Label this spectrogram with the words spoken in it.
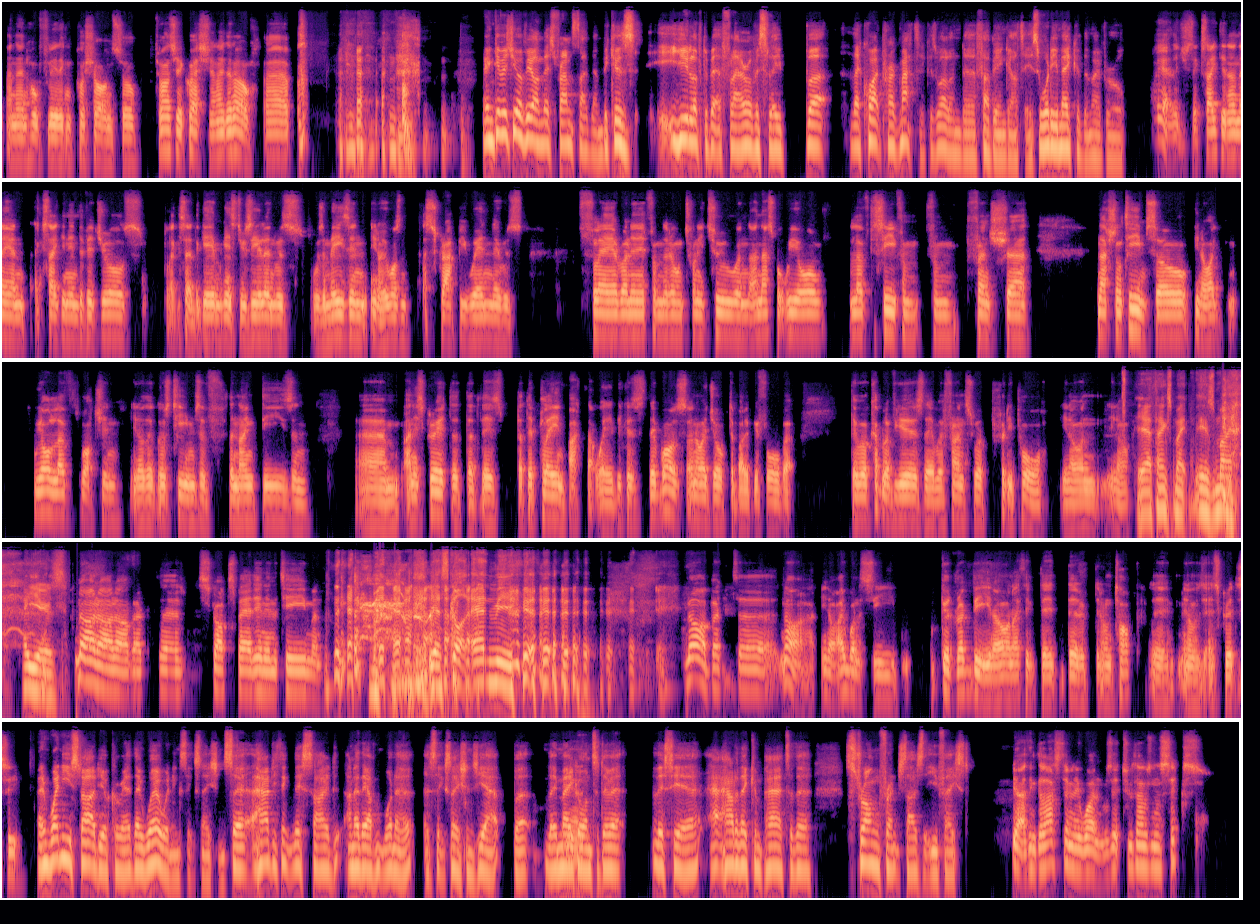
and then hopefully they can push on. So to answer your question, I don't know. Uh, and give us your view on this France side then, because you loved a bit of flair, obviously, but they're quite pragmatic as well under Fabien Galthié. So, what do you make of them overall? Oh yeah, they're just exciting, aren't they? And exciting individuals. Like I said, the game against New Zealand was was amazing. You know, it wasn't a scrappy win. There was flair running it from their own 22, and, and that's what we all love to see from from French uh, national team. So you know, I, we all loved watching, you know, the, those teams of the '90s, and um, and it's great that, that there's that they're playing back that way because there was. I know I joked about it before, but there were a couple of years there where France were pretty poor, you know, and you know. Yeah, thanks, mate. It was my years. No, no, no. But uh, Scott Spedding in the team, and yeah, Scott and me. no, but uh, no, you know, I want to see good rugby, you know, and I think they they're they're on top. They, you know, it's great to see. And when you started your career, they were winning Six Nations. So how do you think this side? I know they haven't won a, a Six Nations yet, but they may Yeah. go on to do it this year. How do they compare to the strong French sides that you faced? Yeah, I think the last time they won was it 2006.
